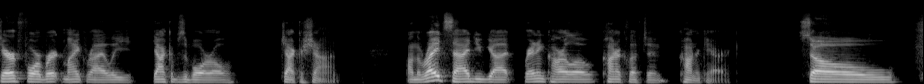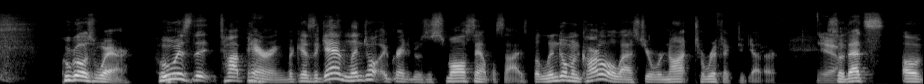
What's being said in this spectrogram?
Derek Forbort, Mike Reilly, Jakub Zboril, Jack Ahcan. On the right side, you've got Brandon Carlo, Connor Clifton, Connor Carrick. So who goes where? Who is the top pairing? Because again, Lindholm, granted, it was a small sample size, but Lindholm and Carlo last year were not terrific together. Yeah. So that's a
